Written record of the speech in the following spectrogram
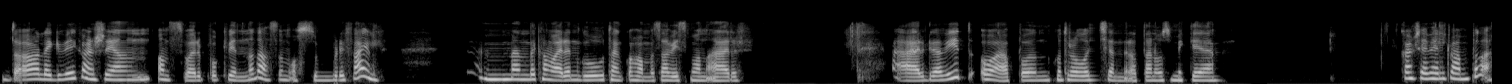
da legger vi kanskje igjen ansvaret på kvinnene, da, som også blir feil. Men det kan være en god tanke å ha med seg hvis man er, er gravid og er på en kontroll og kjenner at det er noe som ikke Kanskje jeg vil helt være med på, da.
